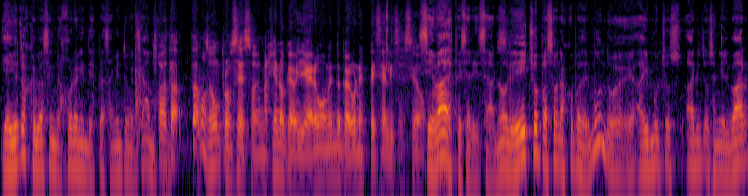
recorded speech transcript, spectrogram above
Y hay otros que lo hacen mejor en el desplazamiento en el campo. Ah, ta- Estamos en un proceso. Imagino que llegará un momento que habrá una especialización. se va a especializar. ¿no? Sí. De hecho, pasado en las Copas del Mundo. Eh, Hay muchos árbitros en el bar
